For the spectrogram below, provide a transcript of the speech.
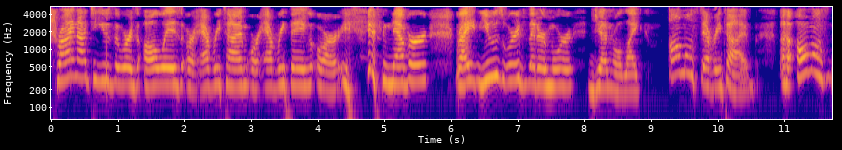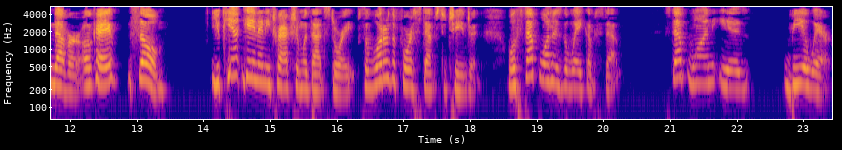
try not to use the words always or every time or everything or never, right? Use words that are more general, like almost every time, uh, almost never, okay? So, you can't gain any traction with that story. So what are the four steps to change it? Well, step one is the wake up step. Step one is be aware.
